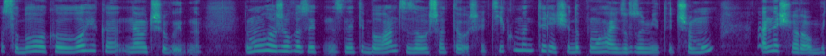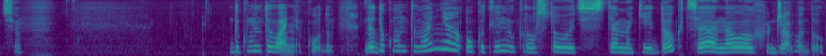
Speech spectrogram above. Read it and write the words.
особливо коли логіка неочевидна. Тому важливо знайти баланс і залишати лише ті коментарі, що допомагають зрозуміти, чому, а не що робиться. Документування коду. Для документування у Kotlin використовується система KeyDoc, це аналог JavaDoc,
